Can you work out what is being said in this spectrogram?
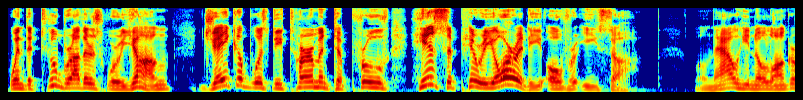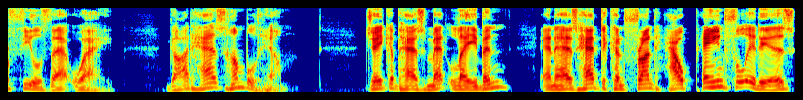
when the two brothers were young, Jacob was determined to prove his superiority over Esau. Well, now he no longer feels that way. God has humbled him. Jacob has met Laban and has had to confront how painful it is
